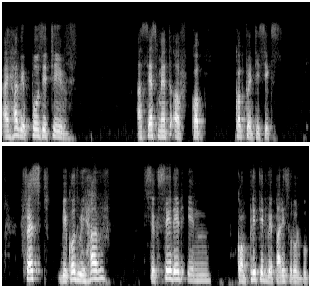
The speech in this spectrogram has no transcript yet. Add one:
I have a positive assessment of COP, COP26. First, because we have succeeded in completing the Paris rulebook.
